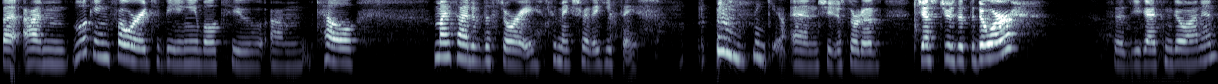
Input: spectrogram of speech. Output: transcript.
but I'm looking forward to being able to um, tell my side of the story to make sure that he's safe. Thank you. And she just sort of gestures at the door, says, "You guys can go on in."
